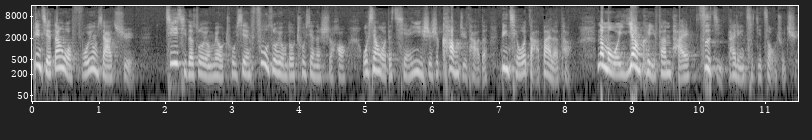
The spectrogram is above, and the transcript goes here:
并且当我服用下去。积极的作用没有出现，副作用都出现的时候，我想我的潜意识是抗拒它的，并且我打败了它。那么我一样可以翻牌，自己带领自己走出去。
